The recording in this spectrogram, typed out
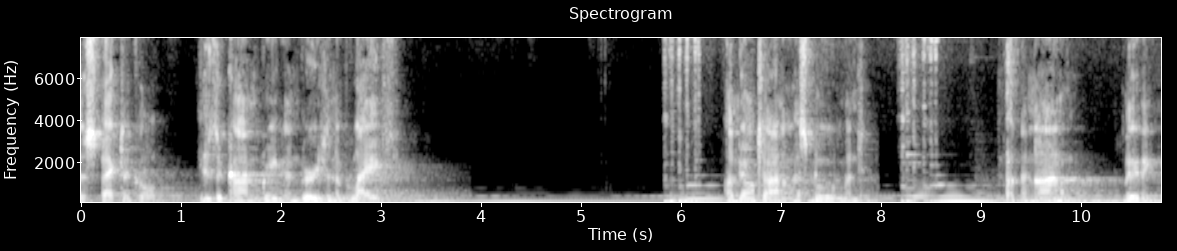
The spectacle is a concrete inversion of life. An autonomous movement of the non-living.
